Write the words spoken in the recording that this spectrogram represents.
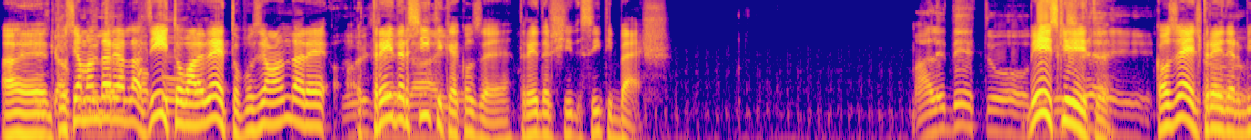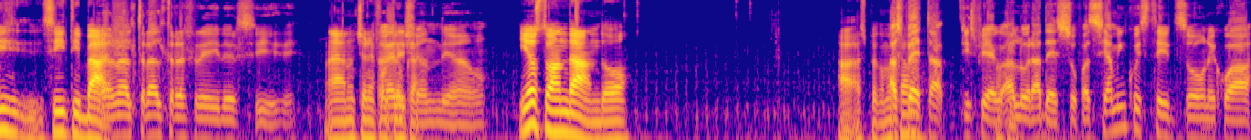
Eh, Il possiamo andare alla... Zitto, maledetto. Possiamo andare... Dove Trader sei, City che Lion? cos'è? Trader Ci- City Bash. Maledetto. Biscuit! Cos'è il Trader Oh. City È Bash? un'altra altra Trader City. Ah, non ce ne fotte un Magari cazzo. andiamo. Io sto andando... Ah, aspetta, Aspetta, ti spiego. Ok. Allora, adesso passiamo in queste zone qua,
